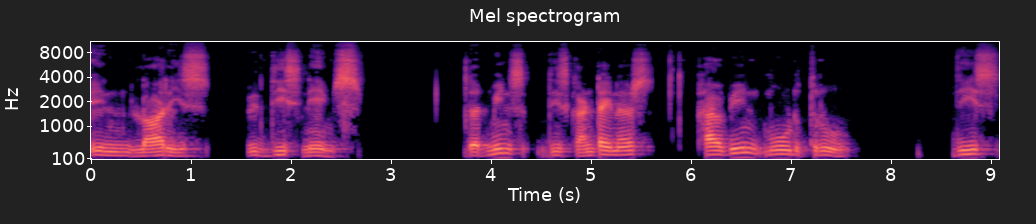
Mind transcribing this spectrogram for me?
in lorries with these names. That means these containers have been moved through these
